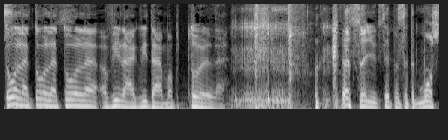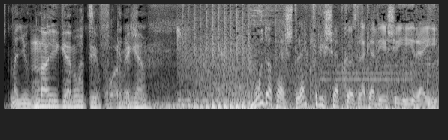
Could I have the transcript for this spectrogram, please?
Tolle, tolle, tolle, a világ vidámabb tolle. Köszönjük szépen, szerintem most megyünk. Na igen, útinform, igen. Budapest legfrissebb közlekedési hírei,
